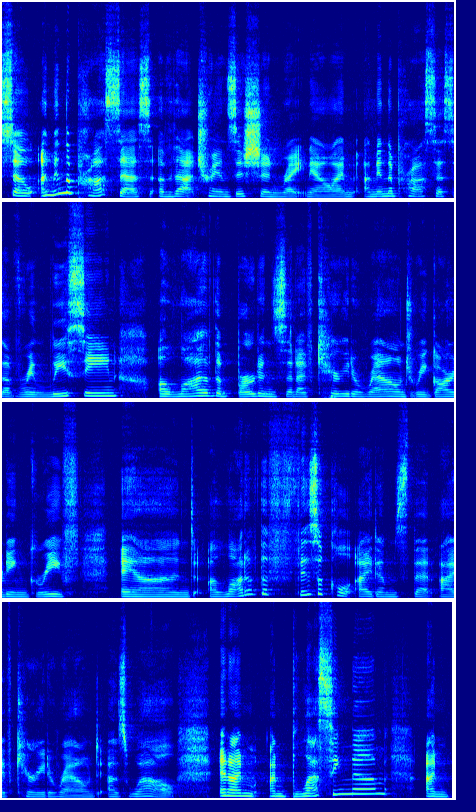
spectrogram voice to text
So I'm in the process of that transition right now. I'm I'm in the process of releasing a lot of the burdens that I've carried around regarding grief and a lot of the physical items that I've carried around as well. And I'm I'm blessing them, I'm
